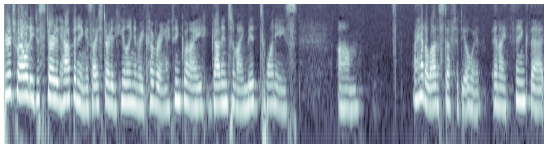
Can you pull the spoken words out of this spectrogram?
spirituality just started happening as I started healing and recovering. I think when I got into my mid 20s, um, I had a lot of stuff to deal with. And I think that,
